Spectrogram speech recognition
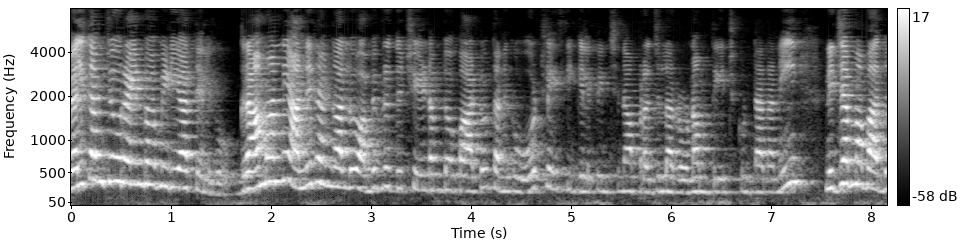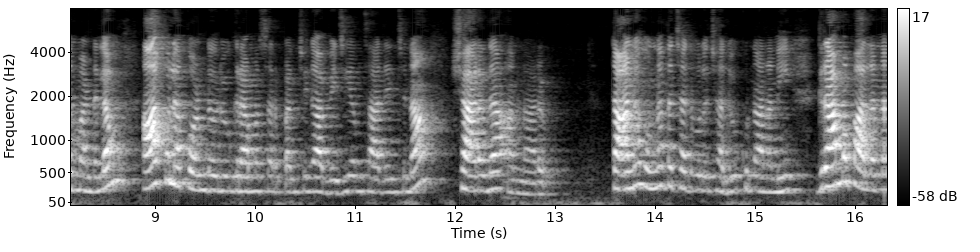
Welcome to rainbow media Telugu. గ్రామాన్ని అన్ని రంగాల్లో అభివృద్ధి చేయడంతో పాటు తనకు ఓట్లేసి గెలిపించిన ప్రజల రుణం తీర్చుకుంటానని నిజామాబాద్ మండలం ఆకుల కొండూరు గ్రామ సర్పంచ్గా విజయం సాధించిన శారద అన్నారు. తాను ఉన్నత చదువులు చదువుకున్నానని గ్రామ పాలన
